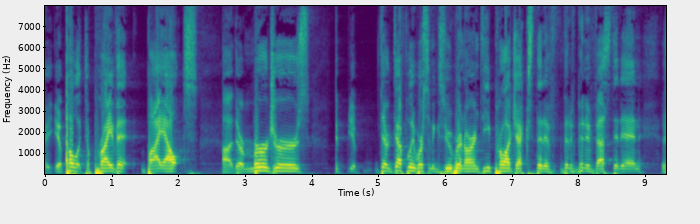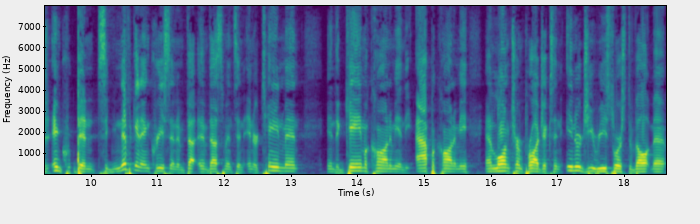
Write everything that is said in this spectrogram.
you know, public to private buyouts. Uh, there are mergers. there definitely were some exuberant R and D projects that have that have been invested in. There's inc- been significant increase in inv- investments in entertainment, in the game economy, in the app economy, and long term projects in energy resource development,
